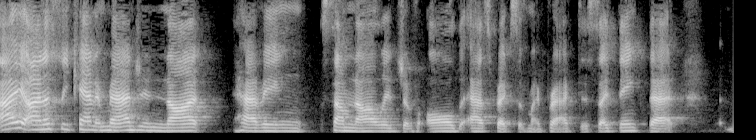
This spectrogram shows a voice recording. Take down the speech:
I honestly can't imagine not having some knowledge of all the aspects of my practice. I think that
